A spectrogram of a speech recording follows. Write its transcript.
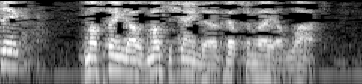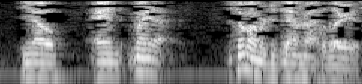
sick, most things I was most ashamed of help somebody a lot, you know, and man, some of them are just downright hilarious.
